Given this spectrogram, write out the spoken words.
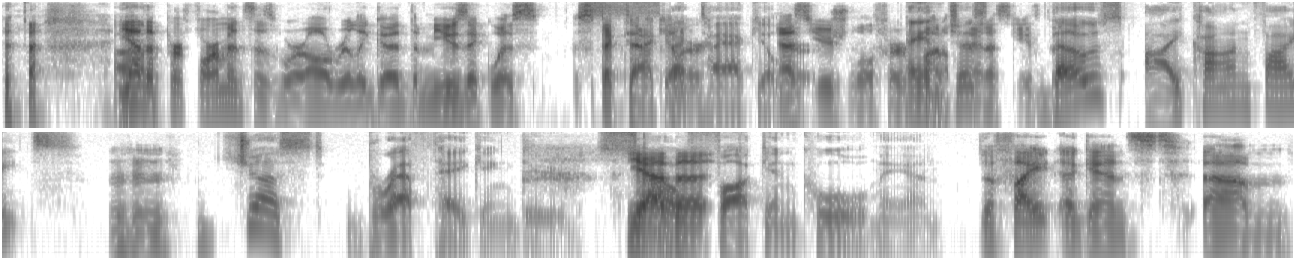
the um, performances were all really good. The music was spectacular, spectacular, as usual for and Final just Fantasies. but- those icon fights, Mhm. just breathtaking, dude. So Yeah, the- fucking cool, man. The fight against um,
